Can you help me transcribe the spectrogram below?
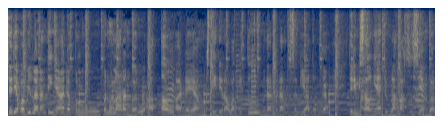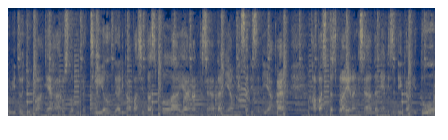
Jadi apabila nantinya ada perlu penularan baru atau ada yang mesti dirawat itu benar-benar tersedia atau enggak. Jadi misalnya jumlah kasus yang baru itu jumlahnya harus lebih kecil dari kapasitas pelayanan kesehatan yang bisa disediakan. Kapasitas pelayanan kesehatan yang disediakan itu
